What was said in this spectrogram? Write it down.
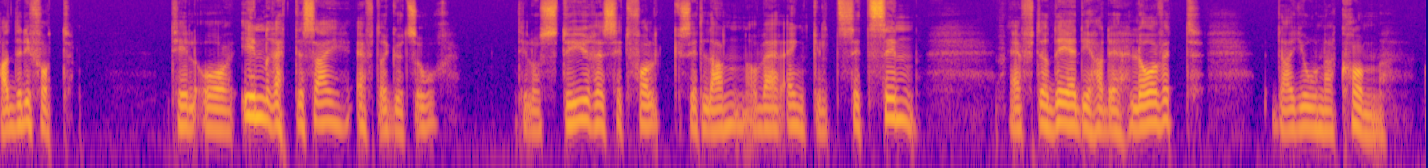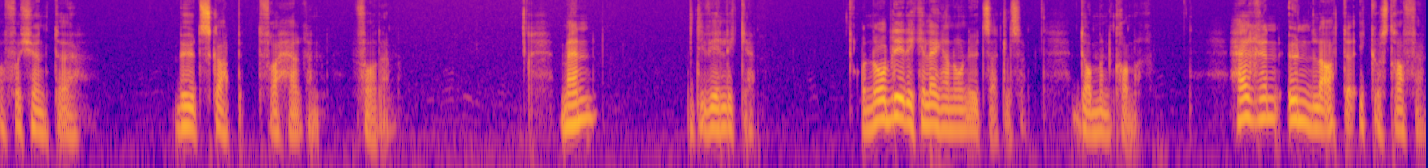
hadde de fått til å innrette seg efter Guds ord, til å styre sitt folk, sitt land og hver enkelt sitt sinn efter det de hadde lovet da Jonah kom og forkynte budskapet fra Herren for dem. Men de vil ikke. Og nå blir det ikke lenger noen utsettelse. Dommen kommer. Herren unnlater ikke å straffe.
